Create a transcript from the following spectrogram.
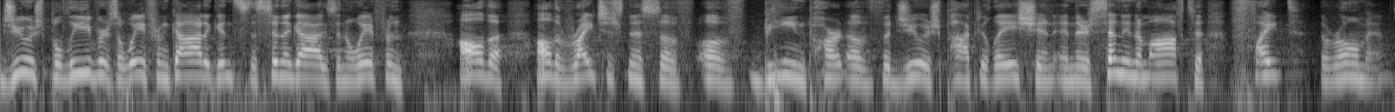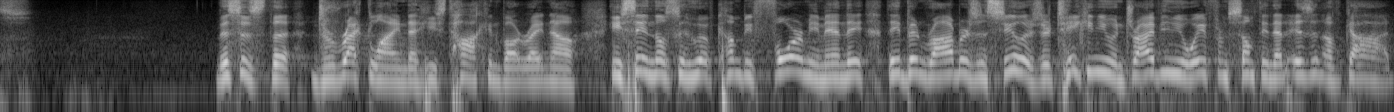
Jewish believers away from God against the synagogues and away from all the, all the righteousness of, of being part of the Jewish population, and they're sending them off to fight the Romans. This is the direct line that he's talking about right now. He's saying, Those who have come before me, man, they, they've been robbers and stealers. They're taking you and driving you away from something that isn't of God.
